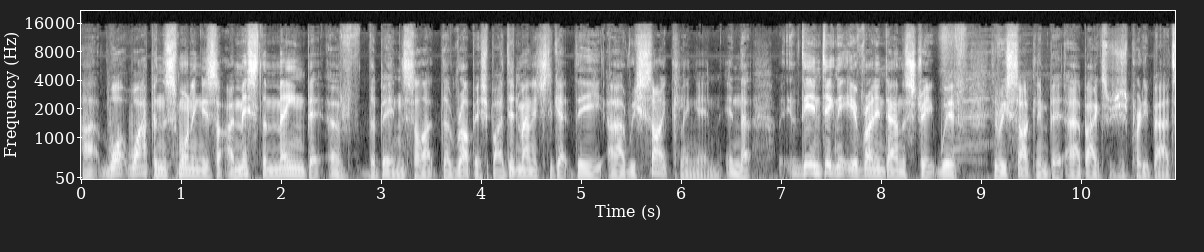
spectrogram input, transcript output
Uh, what, what happened this morning is I missed the main bit of the bin, so like the rubbish, but I did manage to get the uh, recycling in. In the the indignity of running down the street with the recycling uh, bags, which is pretty bad.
